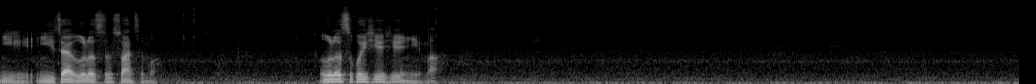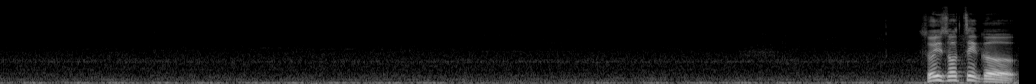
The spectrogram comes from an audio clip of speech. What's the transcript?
你你在俄罗斯算什么？俄罗斯会谢谢你吗？所以说这个，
